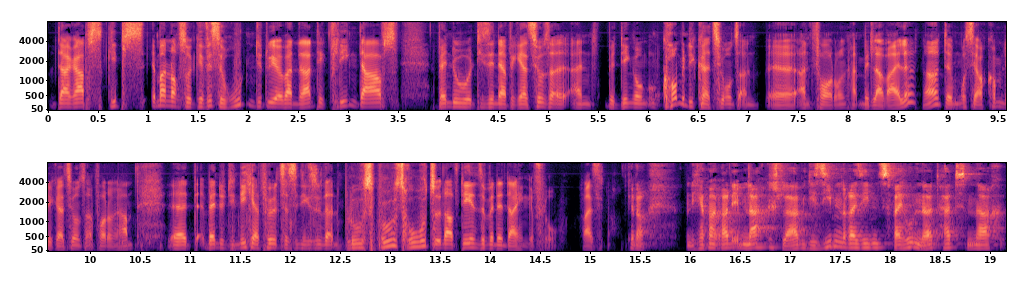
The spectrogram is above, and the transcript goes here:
da gab's, gibt's immer noch so gewisse Routen, die du über den Atlantik fliegen darfst, wenn du diese Navigationsbedingungen und Kommunikationsanforderungen äh, mittlerweile, ne? der muss ja auch Kommunikationsanforderungen haben, äh, wenn du die nicht erfüllst, das sind die sogenannten Blue Spruce Routes und auf denen sind wir denn dahin geflogen, weiß ich noch. Genau. Und ich habe mal gerade eben nachgeschlagen, die 737-200 hat nach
